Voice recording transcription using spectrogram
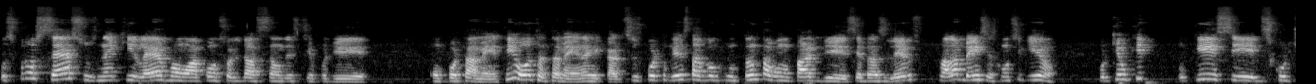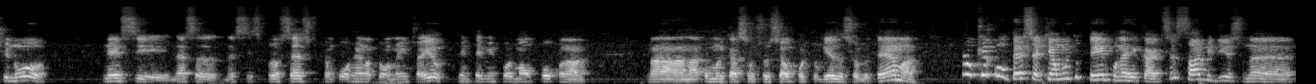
os processos né, que levam à consolidação desse tipo de, comportamento. E outra também, né, Ricardo? Se os portugueses estavam com tanta vontade de ser brasileiros, parabéns, vocês conseguiram. Porque o que, o que se descortinou nesse, nessa, nesses processos que estão correndo atualmente aí, eu tentei me informar um pouco na, na, na, comunicação social portuguesa sobre o tema, é o que acontece aqui há muito tempo, né, Ricardo? Você sabe disso, né?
